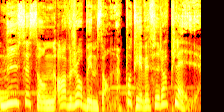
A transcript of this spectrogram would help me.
Ny säsong av Robinson på TV4 Play.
